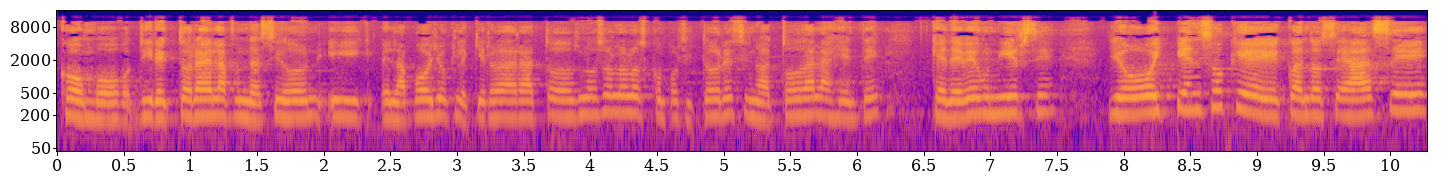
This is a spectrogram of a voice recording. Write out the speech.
como directora de la fundación y el apoyo que le quiero dar a todos, no solo a los compositores, sino a toda la gente que debe unirse. Yo hoy pienso que cuando se hace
